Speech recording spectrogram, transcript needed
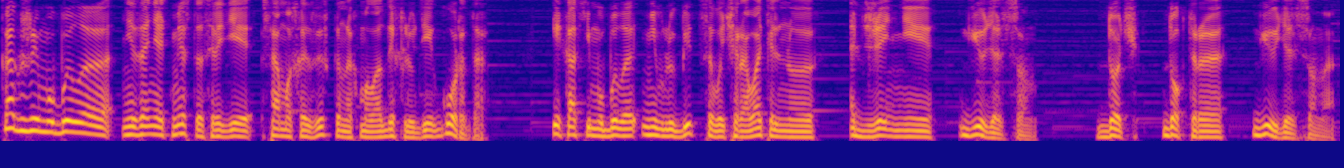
Как же ему было не занять место среди самых изысканных молодых людей города? И как ему было не влюбиться в очаровательную Дженни Гюдельсон, дочь доктора Гюдельсона,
